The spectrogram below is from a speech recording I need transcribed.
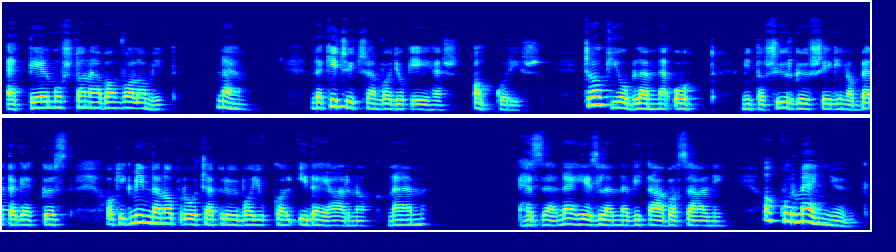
Ettél mostanában valamit? Nem, de kicsit sem vagyok éhes, akkor is. Csak jobb lenne ott, mint a sürgősségin a betegek közt, akik minden apró cseprő bajukkal ide járnak, nem? Ezzel nehéz lenne vitába szállni. Akkor menjünk.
